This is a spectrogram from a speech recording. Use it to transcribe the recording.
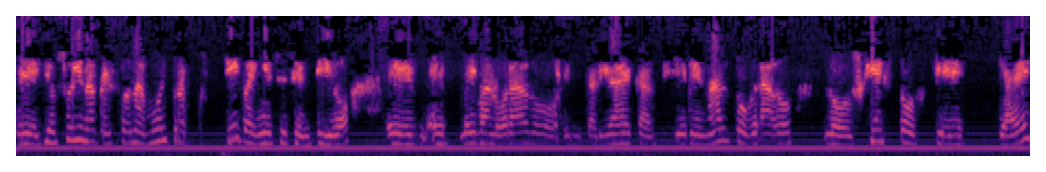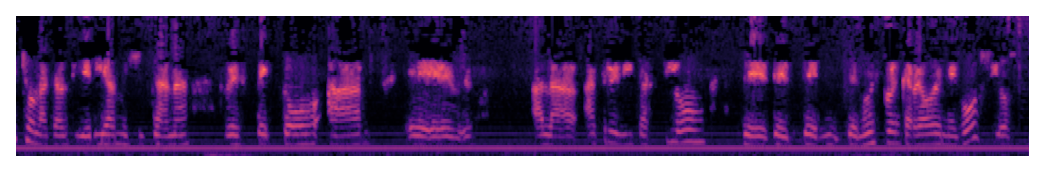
Eh, yo soy una persona muy propositiva en ese sentido. Eh, eh, he valorado en calidad de canciller en alto grado los gestos que, ha hecho la Cancillería mexicana respecto a, a la acreditación de nuestro encargado de negocios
